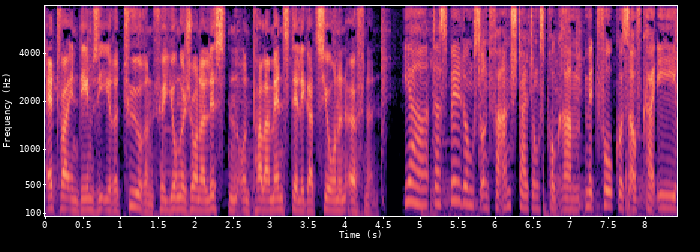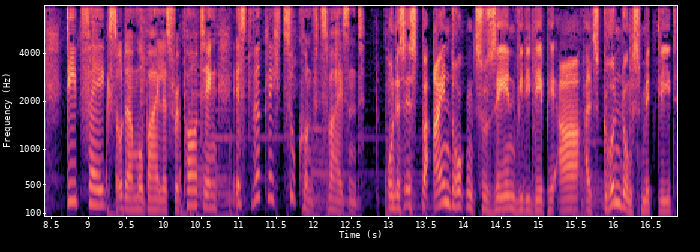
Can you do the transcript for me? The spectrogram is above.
etwa indem sie ihre Türen für junge Journalisten und Parlamentsdelegationen öffnen. Ja, das Bildungs- und Veranstaltungsprogramm mit Fokus auf KI, Deepfakes oder mobiles Reporting ist wirklich zukunftsweisend. Und es ist beeindruckend zu sehen, wie die DPA als Gründungsmitglied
